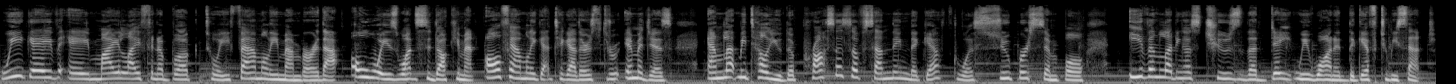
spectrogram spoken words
We gave a My Life in a Book to a family member that always wants to document all family get togethers through images. And let me tell you, the process of sending the gift was super simple, even letting us choose the date we wanted the gift to be sent.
